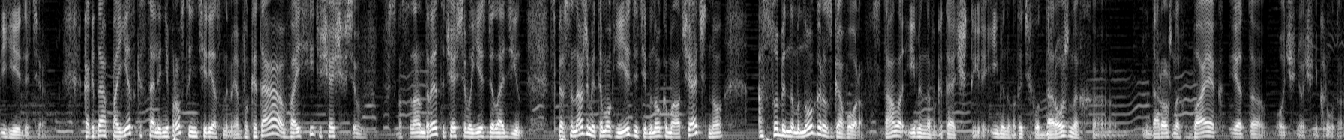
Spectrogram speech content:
едете. Когда поездки стали не просто интересными, в GTA, в Vice City чаще всего, в Сан-Андреас ты чаще всего ездил один. С персонажами ты мог ездить и много молчать, но особенно много разговоров стало именно в GTA 4. Именно вот этих вот дорожных э, дорожных баек, и это очень-очень круто.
